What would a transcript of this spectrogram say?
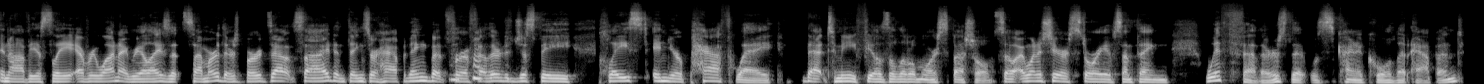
And obviously, everyone, I realize it's summer, there's birds outside and things are happening. But for a feather to just be placed in your pathway, that to me feels a little more special. So I want to share a story of something with feathers that was kind of cool that happened.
